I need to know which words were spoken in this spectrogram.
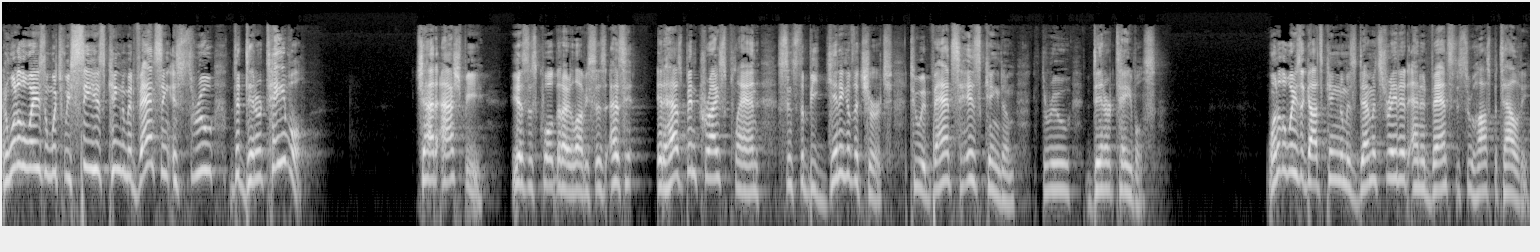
And one of the ways in which we see his kingdom advancing is through the dinner table. Chad Ashby, he has this quote that I love. He says, As it has been Christ's plan since the beginning of the church to advance his kingdom through dinner tables. One of the ways that God's kingdom is demonstrated and advanced is through hospitality.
